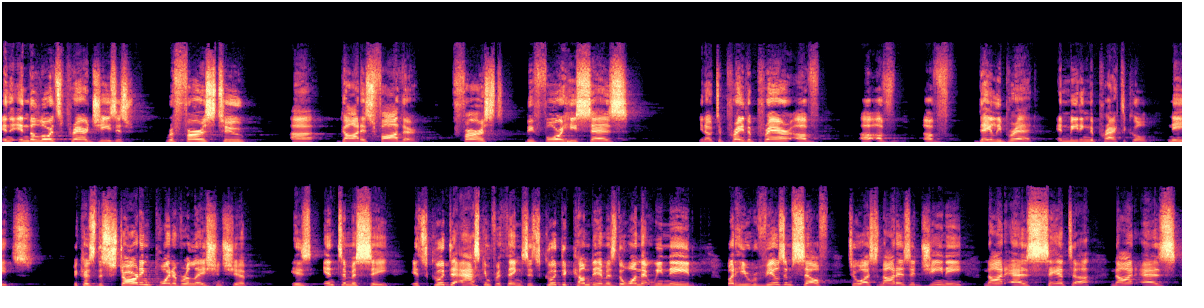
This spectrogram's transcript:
In, in the Lord's Prayer, Jesus refers to uh, God as Father first before he says, you know, to pray the prayer of, uh, of, of daily bread and meeting the practical needs. Because the starting point of relationship is intimacy. It's good to ask him for things. It's good to come to him as the one that we need but he reveals himself to us not as a genie, not as Santa, not as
